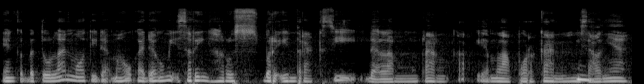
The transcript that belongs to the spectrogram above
Yang kebetulan mau tidak mau kadang Umi sering harus berinteraksi dalam rangka ya melaporkan. Misalnya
